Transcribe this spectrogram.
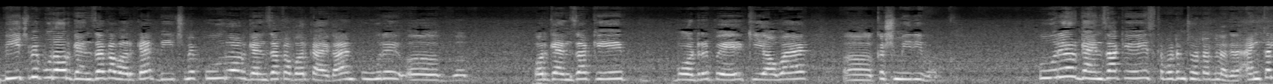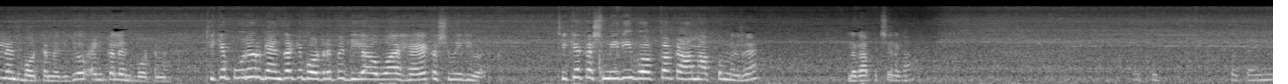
बीच में पूरा ऑर्गेन्जा का वर्क है। बीच में पूरा ऑर्गेन्जा का वर्क आएगा। एंड पूरे ऑर्गेन्जा के बॉर्डर पे किया हुआ है कश्मीरी वर्क पूरे ऑर्गेन्जा के, इसका बॉटम छोटा भी लग रहा है? एंकल लेंथ बॉटम है दीजिए एंकल लेंथ बॉटम है। ठीक है, पूरे ऑर्गेन्जा के बॉर्डर पे दिया हुआ है कश्मीरी वर्क ठीक है, कश्मीरी वर्क का काम आपको मिल रहा है। लगा पीछे, लगा। पता ही नहीं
